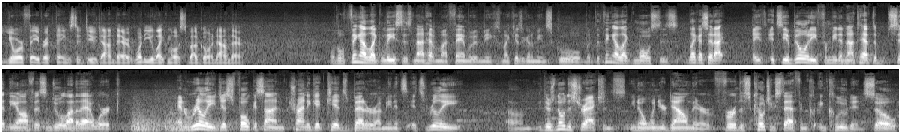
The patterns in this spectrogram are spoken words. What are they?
your favorite things to do down there? What do you like most about going down there? Well, the thing I like least is not having my family with me because my kids are going to be in school. But the thing I like most is, like I said, I it's the ability for me to not to have to sit in the office and do a lot of that work, and really just focus on trying to get kids better. I mean, it's it's really um, there's no distractions, you know, when you're down there for this coaching staff inc- included. So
